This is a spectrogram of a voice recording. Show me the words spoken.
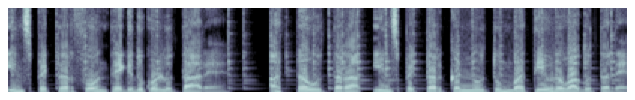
ಇನ್ಸ್ಪೆಕ್ಟರ್ ಫೋನ್ ತೆಗೆದುಕೊಳ್ಳುತ್ತಾರೆ. ಅತ್ತ ಉತ್ತರ ಇನ್ಸ್ಪೆಕ್ಟರ್ ಕಣ್ಣು ತುಂಬಾ ತೀವ್ರವಾಗುತ್ತದೆ.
